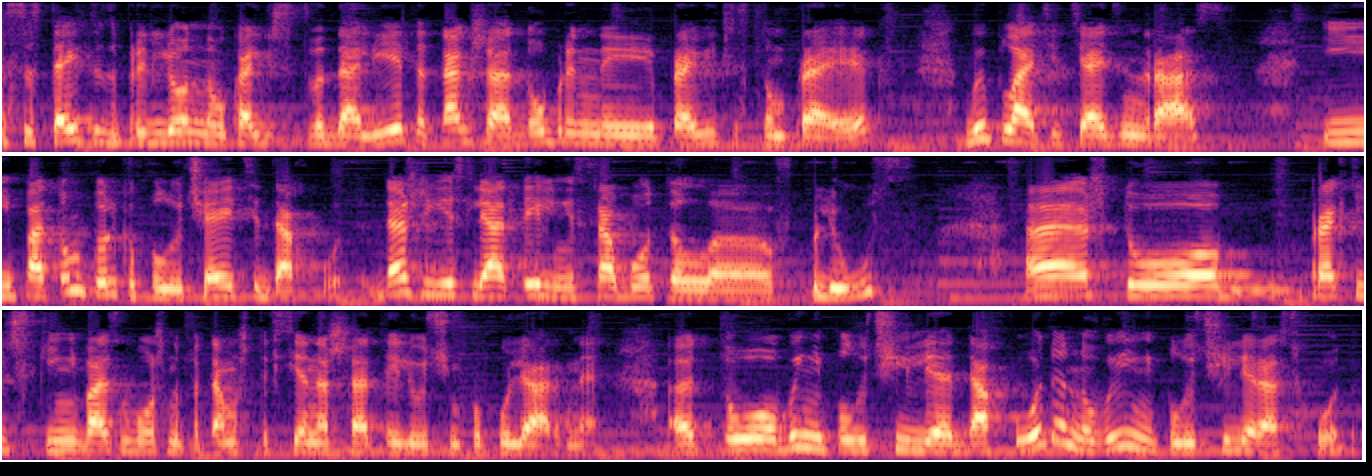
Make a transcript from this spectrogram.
состоит из определенного количества долей. Это также одобренный правительством проект. Вы платите один раз, и потом только получаете доход. Даже если отель не сработал э, в плюс, э, что практически невозможно, потому что все наши отели очень популярны, то вы не получили дохода, но вы не получили расходов.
